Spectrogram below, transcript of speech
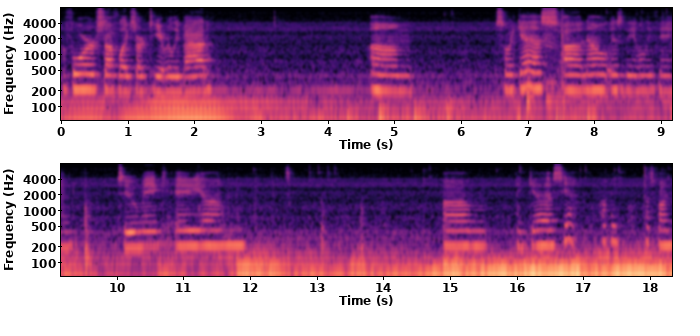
before stuff like starts to get really bad. Um so I guess uh now is the only thing to make a um um I guess yeah. Okay, that's fine.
